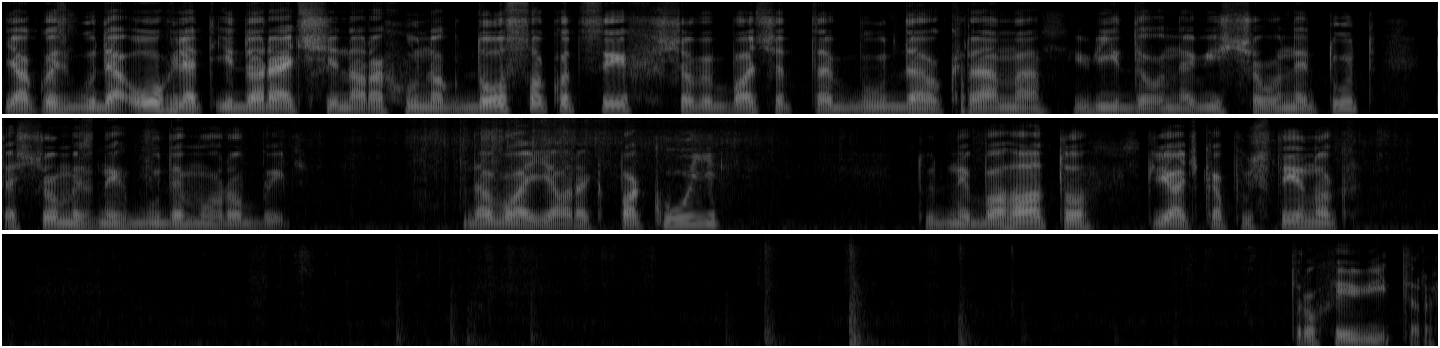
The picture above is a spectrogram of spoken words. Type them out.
Якось буде огляд. І, до речі, на рахунок досок оцих, що ви бачите, буде окреме відео, навіщо вони тут та що ми з них будемо робити. Давай, Ярик, пакуй. Тут небагато, 5 капустинок. Трохи вітер.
